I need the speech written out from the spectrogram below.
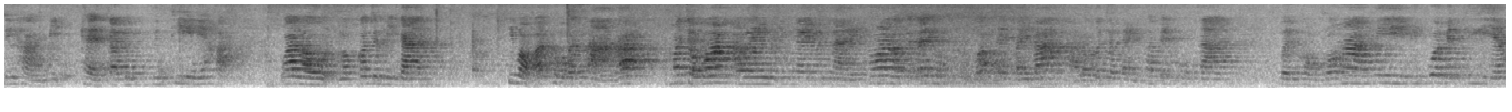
นี่ค่ะมีแผนการลงพื้นที่เนี่ยค่ะ ว่าเราเราก็จะมีการที่บอกว่าโทรประสานว่าว่าจะว่างอะไรยังไงวันไหน เพราะว่าเราจะได้ลงถึงว่าใครไปบ้างค่ะ เราก็จะแบ่งถ้าเป็นโครงการเหมือนของโครห้าที่พี่กล้วยเป็นที่เลี้ยง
